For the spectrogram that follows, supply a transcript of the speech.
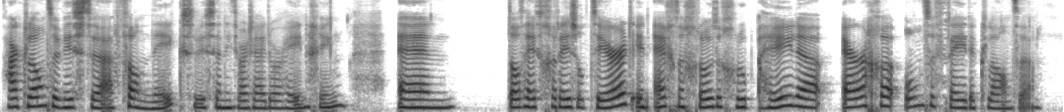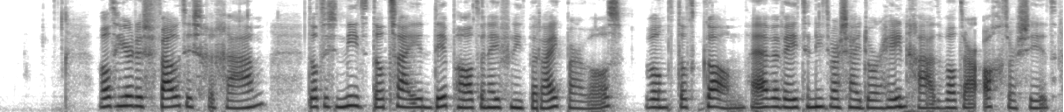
Haar klanten wisten van niks, wisten niet waar zij doorheen ging. En dat heeft geresulteerd in echt een grote groep hele erge ontevreden klanten. Wat hier dus fout is gegaan, dat is niet dat zij een dip had en even niet bereikbaar was. Want dat kan. Hè? We weten niet waar zij doorheen gaat, wat daarachter zit.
